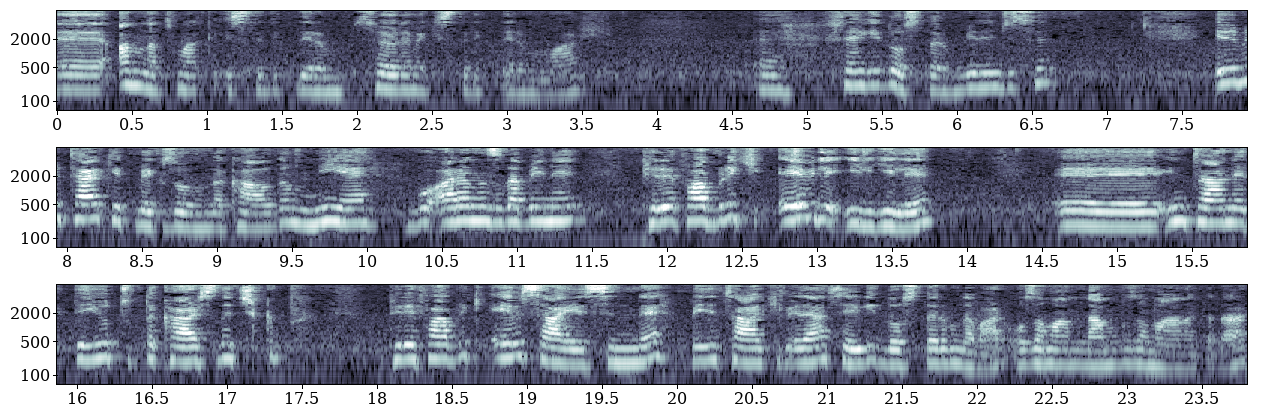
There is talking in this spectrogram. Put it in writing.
e, anlatmak istediklerim, söylemek istediklerim var. Ee, sevgili dostlarım birincisi evimi terk etmek zorunda kaldım. Niye? Bu aranızda beni prefabrik evle ilgili e, internette, YouTube'da karşısına çıkıp prefabrik ev sayesinde beni takip eden sevgili dostlarım da var. O zamandan bu zamana kadar.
